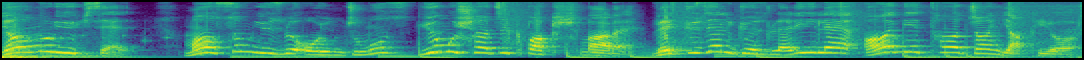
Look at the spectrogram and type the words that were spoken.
Yağmur Yüksel Masum yüzlü oyuncumuz yumuşacık bakışları ve güzel gözleriyle adeta can yakıyor.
